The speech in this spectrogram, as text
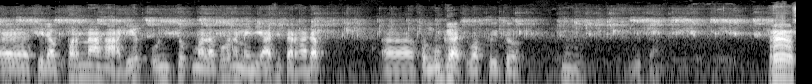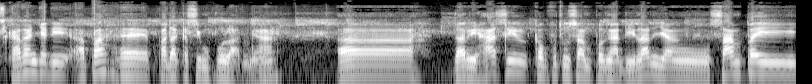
eh, tidak pernah hadir untuk melakukan mediasi terhadap eh, penggugat waktu itu. Hmm. Gitu. Nah, sekarang jadi apa? Eh, pada kesimpulannya, eh, dari hasil keputusan pengadilan yang sampai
